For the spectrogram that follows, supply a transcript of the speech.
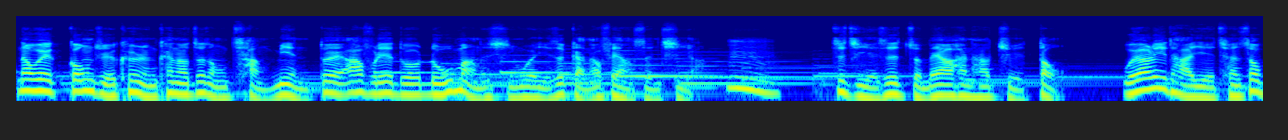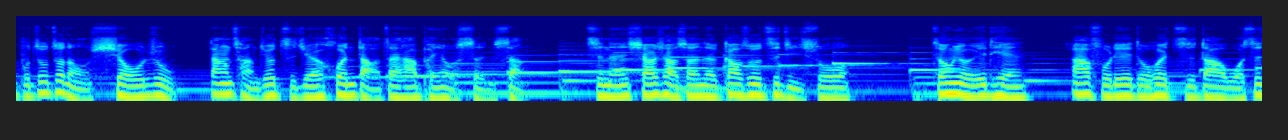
那位公爵客人看到这种场面，对阿弗列多鲁莽的行为也是感到非常生气啊。嗯，自己也是准备要和他决斗。维奥利塔也承受不住这种羞辱，当场就直接昏倒在他朋友身上，只能小小声的告诉自己说，终有一天阿弗列多会知道我是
